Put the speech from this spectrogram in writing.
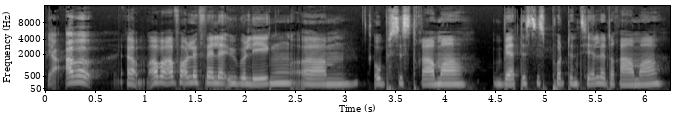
Ja. aber Ja, aber auf alle Fälle überlegen, ähm, ob es das Drama wert ist, das potenzielle Drama.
